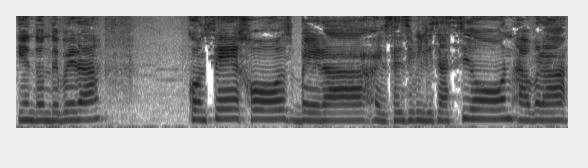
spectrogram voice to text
y en donde verá consejos, verá eh, sensibilización, habrá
